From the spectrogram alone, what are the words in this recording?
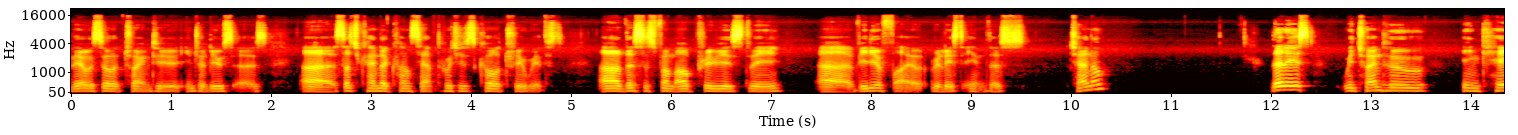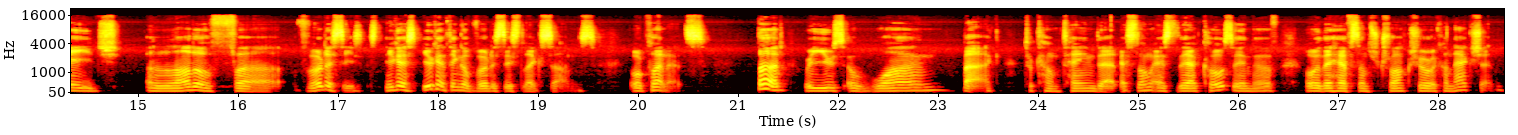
they're also trying to introduce us uh, such kind of concept, which is called tree widths. Uh, this is from our previously video file released in this channel. That is, we're trying to engage a lot of vertices. You can you can think of vertices like suns or planets, but we use a one bag to contain that as long as they are close enough or they have some structural connection.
